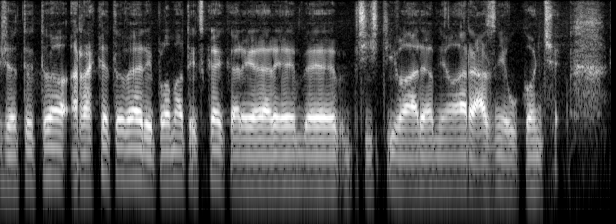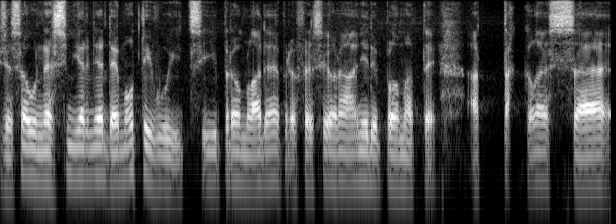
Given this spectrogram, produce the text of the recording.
že tyto raketové diplomatické kariéry by příští vláda měla rázně ukončit. Že jsou nesmírně demotivující pro mladé profesionální diplomaty a takhle se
